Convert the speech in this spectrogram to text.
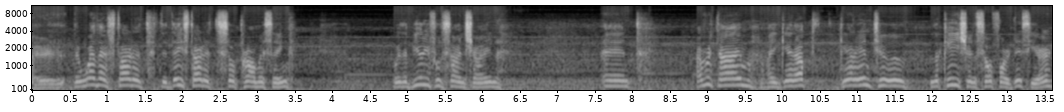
Oh, the weather started, the day started so promising with a beautiful sunshine. And every time I get up, get into location so far this year,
